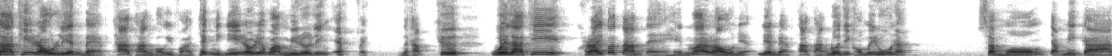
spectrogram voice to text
ลาที่เราเรียนแบบท่าทางของอีกฝ่ายเทคนิคนี้เราเรียกว่า mirroring effect นะครับคือเวลาที่ใครก็ตามแต่เห็นว่าเราเนี่ยเรียนแบบท่าทางโดยที่เขาไม่รู้นะ สมองจะมีการ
